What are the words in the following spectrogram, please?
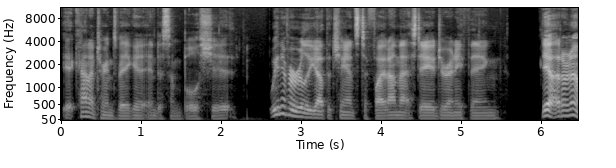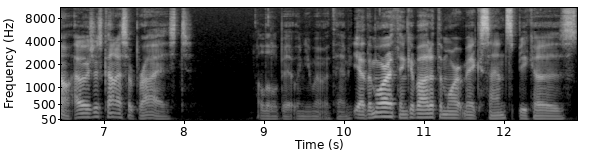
it kind of turns Vega into some bullshit. We never really got the chance to fight on that stage or anything. Yeah, I don't know. I was just kind of surprised a little bit when you went with him. Yeah, the more I think about it, the more it makes sense because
